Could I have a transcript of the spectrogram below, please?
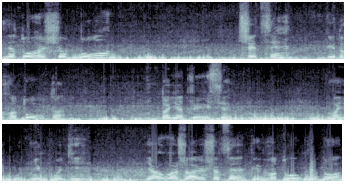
для того, щоб було, чи це підготовка до якихось майбутніх подій? Я вважаю, що це підготовка до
